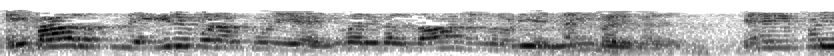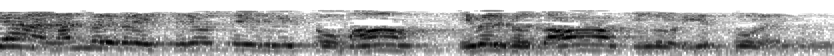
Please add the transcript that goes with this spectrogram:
விவாதத்தில் ஈடுபடக்கூடிய இவர்கள் தான் எங்களுடைய நண்பர்கள். என இப்படியான நண்பர்களை தெரிவு செய்து விட்டோமா? இவர்கள் தான் எங்களுடைய தோழர்கள்.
